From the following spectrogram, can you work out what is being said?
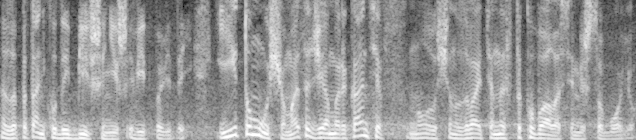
запитань куди більше ніж відповідей, і тому, що меседжі американців, ну що називається, не стикувалися між собою,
